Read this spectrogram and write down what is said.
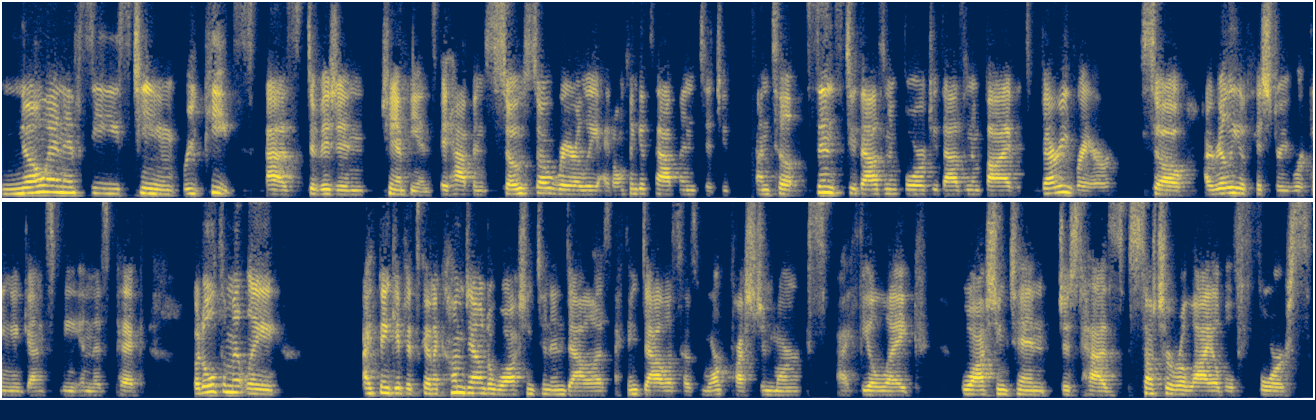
no NFC's team repeats as division champions. It happens so, so rarely. I don't think it's happened to, to until since 2004, 2005. It's very rare. So I really have history working against me in this pick. But ultimately, I think if it's going to come down to Washington and Dallas, I think Dallas has more question marks. I feel like Washington just has such a reliable force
